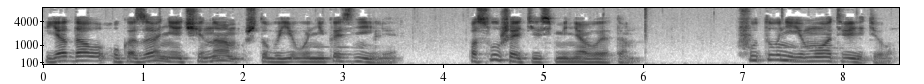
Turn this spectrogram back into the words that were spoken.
Я дал указание чинам, чтобы его не казнили. Послушайтесь меня в этом». Футуни ему ответил,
